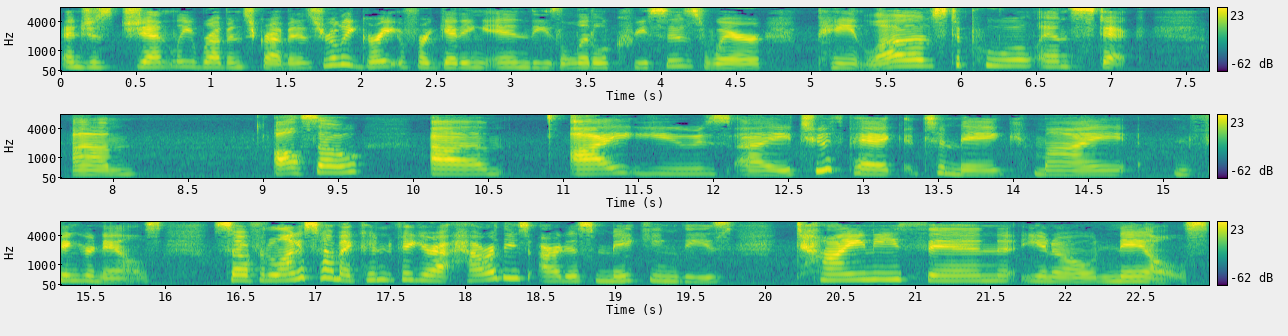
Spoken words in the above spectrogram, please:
and just gently rub and scrub. And it's really great for getting in these little creases where paint loves to pool and stick. Um, also, um, I use a toothpick to make my fingernails. So for the longest time, I couldn't figure out how are these artists making these tiny, thin, you know, nails.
